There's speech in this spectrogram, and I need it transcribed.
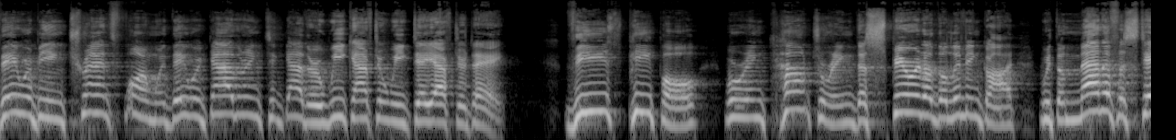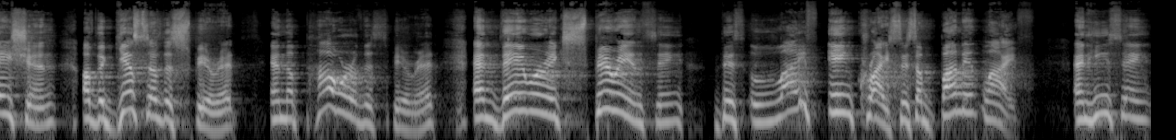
they were being transformed when they were gathering together week after week, day after day. These people were encountering the Spirit of the living God with the manifestation of the gifts of the Spirit and the power of the Spirit, and they were experiencing this life in Christ, this abundant life. And he's saying,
